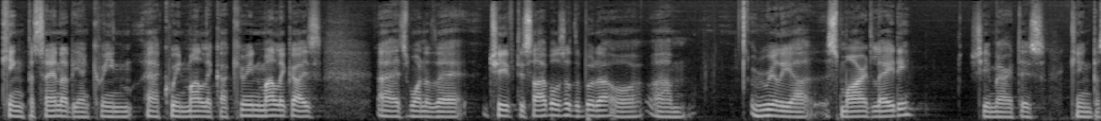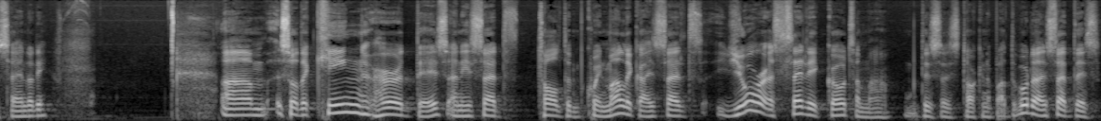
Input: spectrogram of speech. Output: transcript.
King Pasenadi and Queen uh, Queen Mallika. Queen Mallika is uh, is one of the chief disciples of the Buddha, or um, really a smart lady. She married this King Pasenadi. Um, so the king heard this, and he said, told the Queen Mallika, he said, "Your ascetic Gotama." This is talking about the Buddha. He said this:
